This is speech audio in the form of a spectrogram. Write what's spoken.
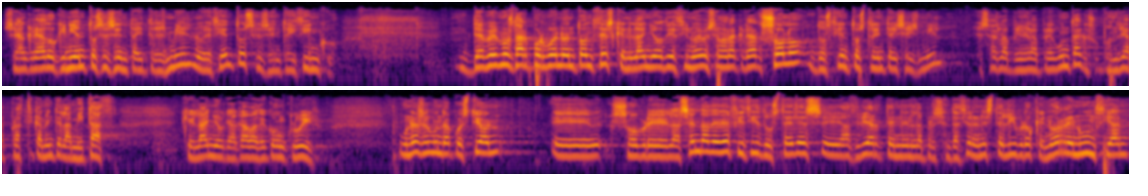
se han creado 563.965. Debemos dar por bueno entonces que en el año 19 se van a crear solo 236.000. Esa es la primera pregunta, que supondría prácticamente la mitad que el año que acaba de concluir. Una segunda cuestión eh, sobre la senda de déficit. Ustedes eh, advierten en la presentación en este libro que no renuncian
